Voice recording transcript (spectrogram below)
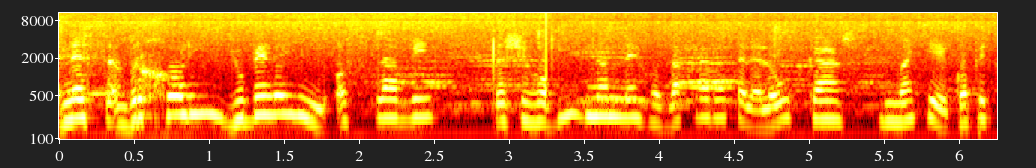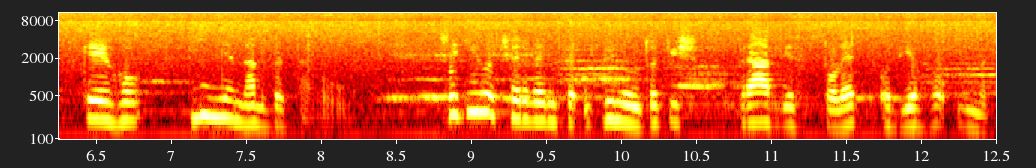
Dnes vrcholí jubilejní oslavy našeho významného zakladatele loutkářství Matěje Kopeckého v Týně nad Vltavou. 3. července uplynul totiž právě 100 let od jeho úmrtí.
